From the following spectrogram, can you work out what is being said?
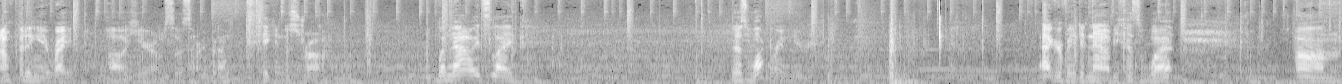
I'm putting it right out here. I'm so sorry, but I'm taking the straw. But now it's like there's water in here. Aggravated now because what? Um.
